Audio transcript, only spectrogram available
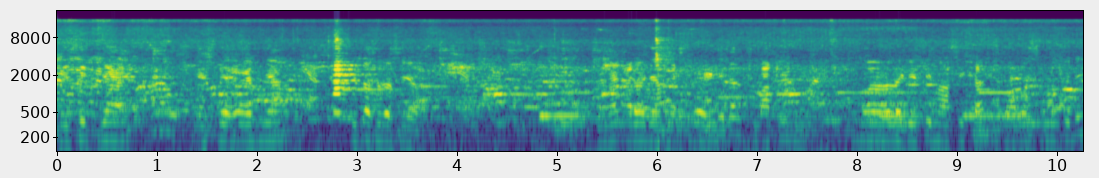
fisiknya SDM-nya kita sudah siap. Dengan adanya expo ini kan semakin melegitimasikan bahwa Smooth ini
